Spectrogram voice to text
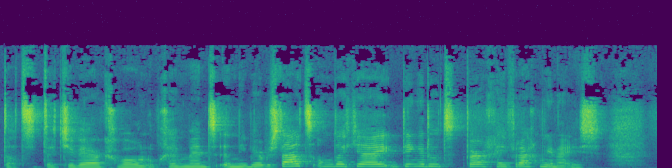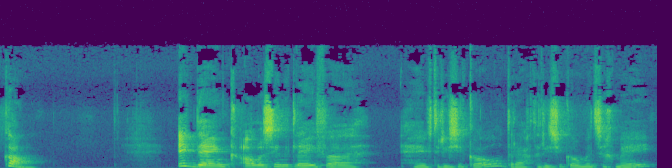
dat, dat je werk gewoon op een gegeven moment eh, niet meer bestaat, omdat jij dingen doet waar geen vraag meer naar is. Kan. Ik denk, alles in het leven heeft risico, draagt risico met zich mee.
